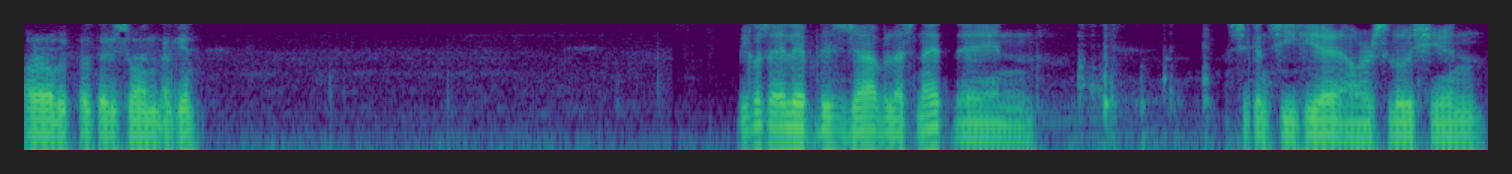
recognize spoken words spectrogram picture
or we filter this one again. Because I left this job last night then as you can see here our solution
